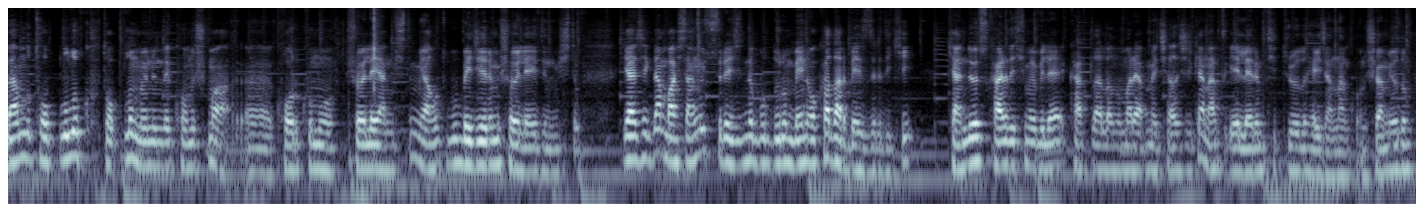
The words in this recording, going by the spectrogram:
Ben bu topluluk, toplum önünde konuşma e, korkumu şöyle yenmiştim yahut bu becerimi şöyle edinmiştim. Gerçekten başlangıç sürecinde bu durum beni o kadar bezdirdi ki kendi öz kardeşime bile kartlarla numara yapmaya çalışırken artık ellerim titriyordu, heyecandan konuşamıyordum.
